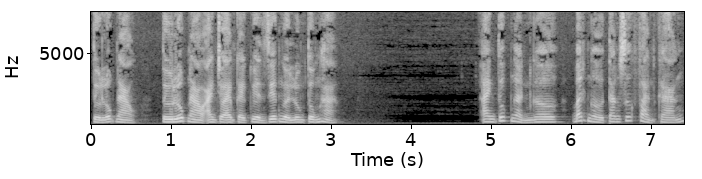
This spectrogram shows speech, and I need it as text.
Từ lúc nào? Từ lúc nào anh cho em cái quyền giết người lung tung hả? Anh Túc ngẩn ngơ, bất ngờ tăng sức phản kháng.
